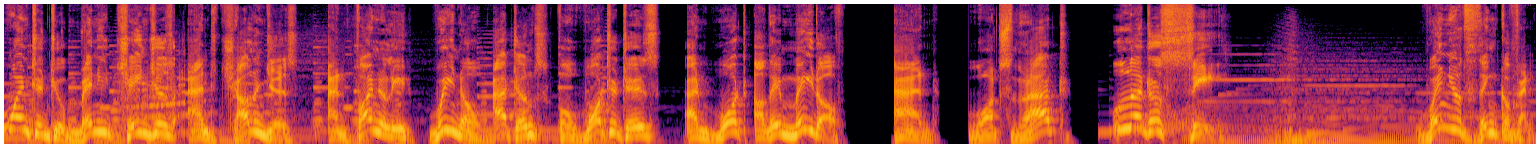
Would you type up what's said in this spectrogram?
went into many changes and challenges. And finally, we know atoms for what it is and what are they made of. And what's that? Let us see. When you think of an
